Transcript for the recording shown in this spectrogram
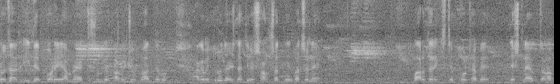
রোজার ঈদের পরে আমরা একটি সুন্দর কমিটি উপহার দেব। আগামী ত্রয়োদশ জাতীয় সংসদ নির্বাচনে বারো তারিখ যে ভোট হবে, দেশনায়ক জনাব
